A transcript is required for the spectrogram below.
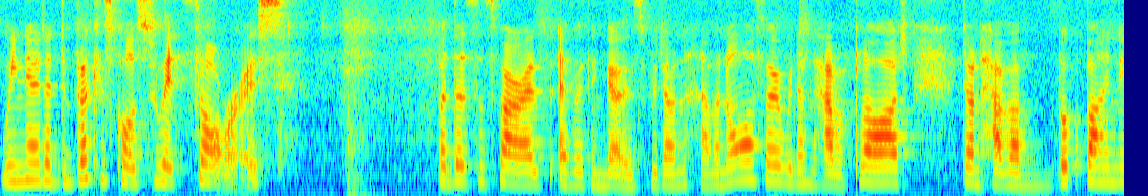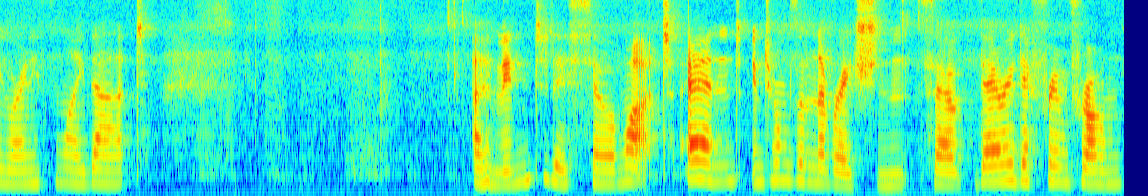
We know that the book is called Sweet Sorrows, but that's as far as everything goes. We don't have an author, we don't have a plot, we don't have a book binding or anything like that. I'm into this so much. And in terms of narration, so very different from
